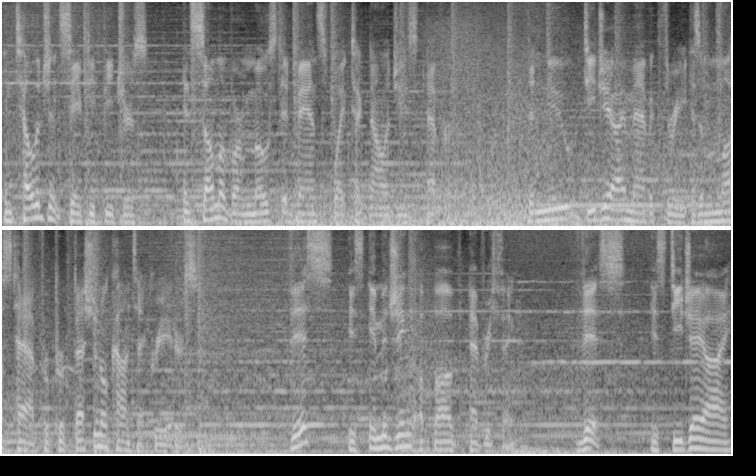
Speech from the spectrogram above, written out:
intelligent safety features, and some of our most advanced flight technologies ever, the new DJI Mavic 3 is a must-have for professional content creators. This is imaging above everything. This is DJI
